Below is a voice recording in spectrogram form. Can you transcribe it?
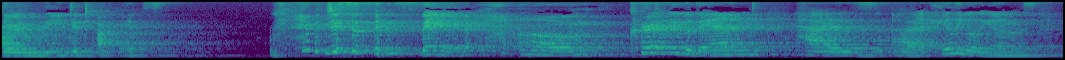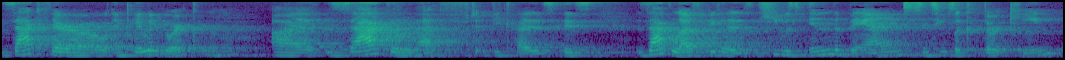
their lead guitarist. Just is insane. Um, currently, the band has uh, Hayley Williams, Zac Farro, and Taylor York. Uh, Zach left because his Zach left because he was in the band since he was like thirteen.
